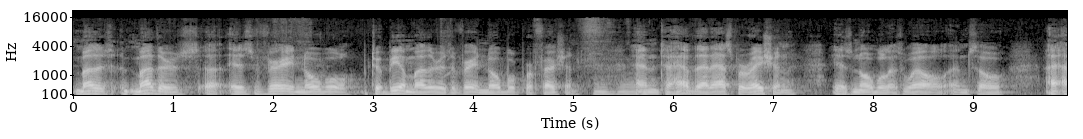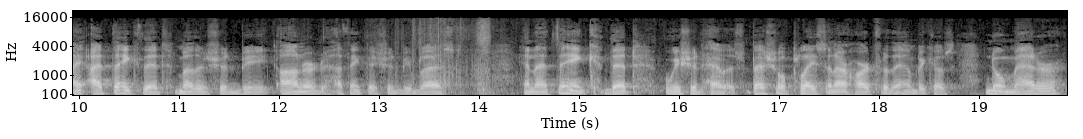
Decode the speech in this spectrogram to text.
mothers mothers uh, is very noble. To be a mother is a very noble profession, and to have that aspiration is noble as well. And so, I, I- I think that mothers should be honored. I think they should be blessed, and I think that we should have a special place in our heart for them because no matter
